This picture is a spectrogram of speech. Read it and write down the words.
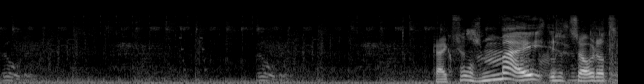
Building. Building. Kijk, volgens mij is het zo dat...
